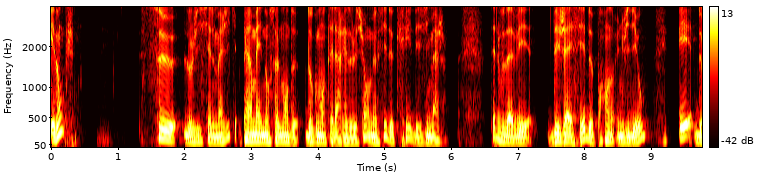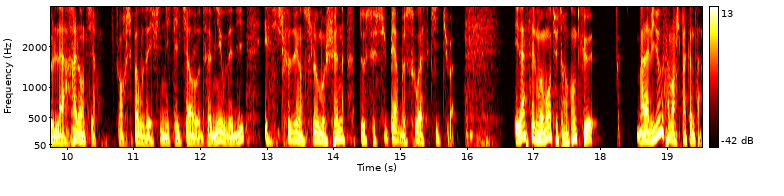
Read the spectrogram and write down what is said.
Et donc, ce logiciel magique permet non seulement d'augmenter la résolution, mais aussi de créer des images. Peut-être vous avez déjà essayé de prendre une vidéo et de la ralentir. Genre, je sais pas, vous avez filmé quelqu'un dans votre famille et vous a dit Et si je faisais un slow motion de ce superbe saut à ski, tu vois Et là, c'est le moment où tu te rends compte que bah, la vidéo, ça marche pas comme ça.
